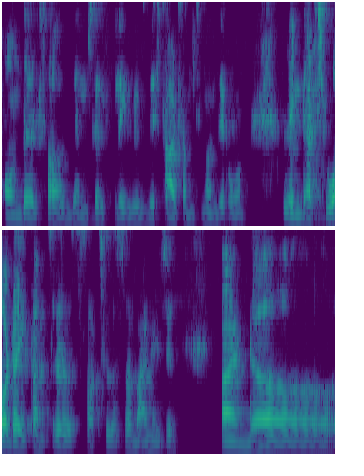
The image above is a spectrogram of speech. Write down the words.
founders of themselves like if they start something on their own. I think that's what i consider success as a manager and uh,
